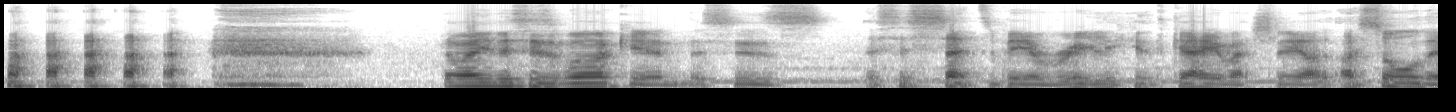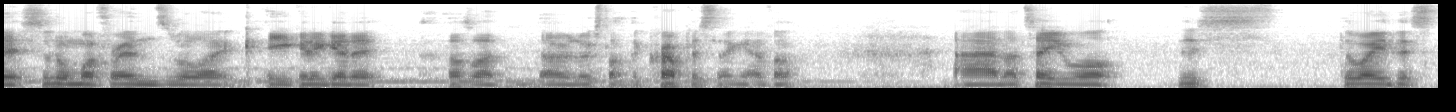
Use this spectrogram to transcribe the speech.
the way this is working, this is this is set to be a really good game. Actually, I, I saw this and all my friends were like, "Are you gonna get it?" I was like, "No, it looks like the crappiest thing ever." And I tell you what, this the way this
